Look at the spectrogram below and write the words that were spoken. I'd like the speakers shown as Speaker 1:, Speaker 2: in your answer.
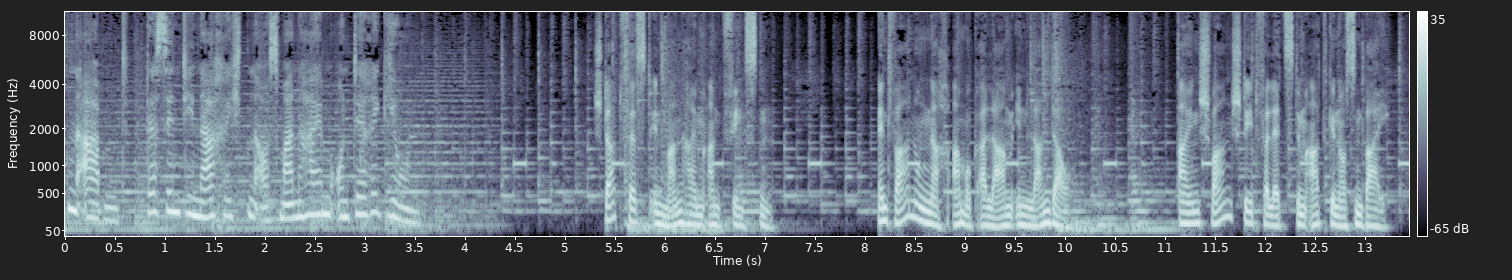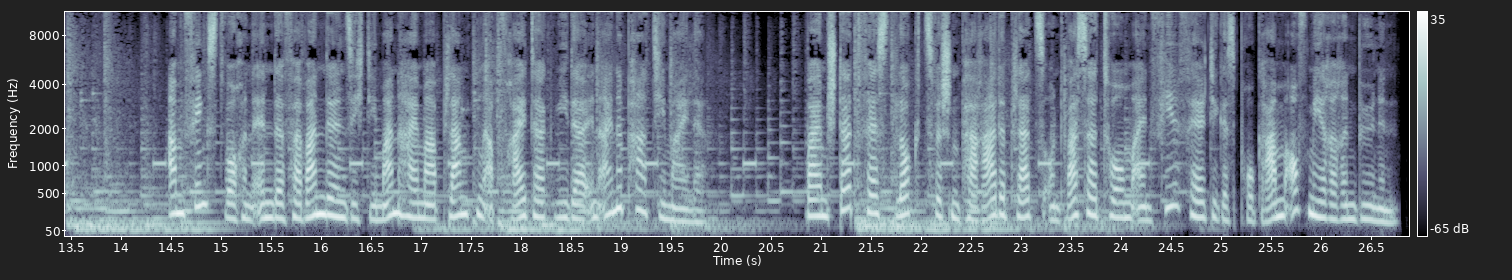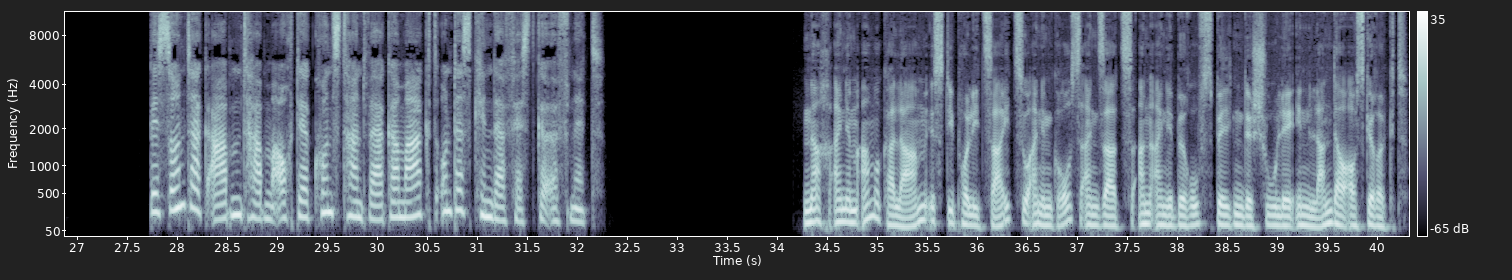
Speaker 1: Guten Abend, das sind die Nachrichten aus Mannheim und der Region.
Speaker 2: Stadtfest in Mannheim an Pfingsten. Entwarnung nach Amok-Alarm in Landau. Ein Schwan steht verletztem Artgenossen bei.
Speaker 1: Am Pfingstwochenende verwandeln sich die Mannheimer Planken ab Freitag wieder in eine Partymeile. Beim Stadtfest lockt zwischen Paradeplatz und Wasserturm ein vielfältiges Programm auf mehreren Bühnen. Bis Sonntagabend haben auch der Kunsthandwerkermarkt und das Kinderfest geöffnet.
Speaker 2: Nach einem Amokalarm ist die Polizei zu einem Großeinsatz an eine berufsbildende Schule in Landau ausgerückt.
